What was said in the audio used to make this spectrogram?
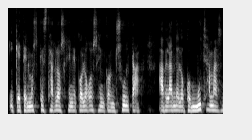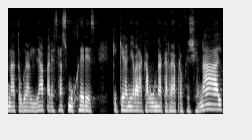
y que tenemos que estar los ginecólogos en consulta hablándolo con mucha más naturalidad para esas mujeres que quieran llevar a cabo una carrera profesional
